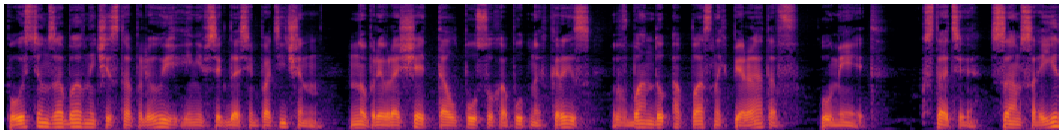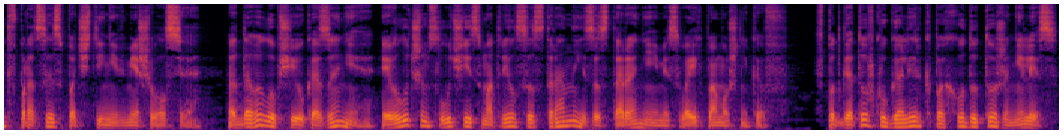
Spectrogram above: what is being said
Пусть он забавный чистоплюй и не всегда симпатичен, но превращать толпу сухопутных крыс в банду опасных пиратов умеет. Кстати, сам Саед в процесс почти не вмешивался. Отдавал общие указания и в лучшем случае смотрел со стороны за стараниями своих помощников. В подготовку галер к походу тоже не лез.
